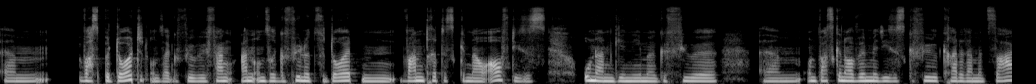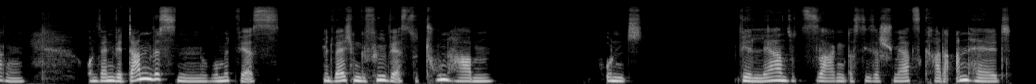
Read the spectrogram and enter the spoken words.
ähm, was bedeutet unser Gefühl? Wir fangen an, unsere Gefühle zu deuten. Wann tritt es genau auf, dieses unangenehme Gefühl? Ähm, und was genau will mir dieses Gefühl gerade damit sagen? Und wenn wir dann wissen, womit wir es mit welchem Gefühl wir es zu tun haben und wir lernen sozusagen, dass dieser Schmerz gerade anhält,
